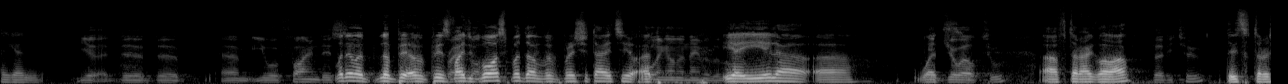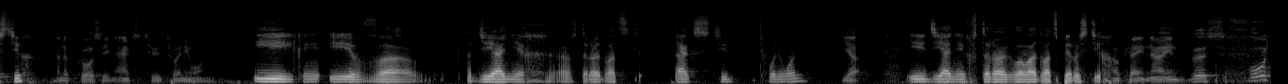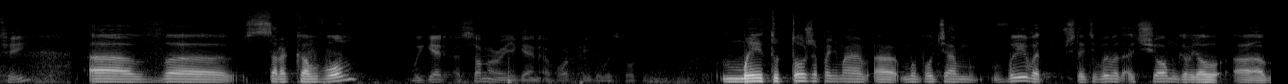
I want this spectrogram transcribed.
again, the, the, um, you will find this вот это, ну, призвать Господа, вы прочитаете от. Иаиля, а, вот, Joel 2, а, вторая глава, 32, 32 стих. and of course in Acts 2:21. И, и в а, Деяниях а, 2, 20, Acts 2, 21, Yeah. и Деяниях 2 глава 21 стих. Okay. Now in verse 40, А в сороковом we get a summary again of what Peter was talking about. мы тут тоже понимаем, а, мы получаем вывод, считайте вывод, о чем говорил а,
